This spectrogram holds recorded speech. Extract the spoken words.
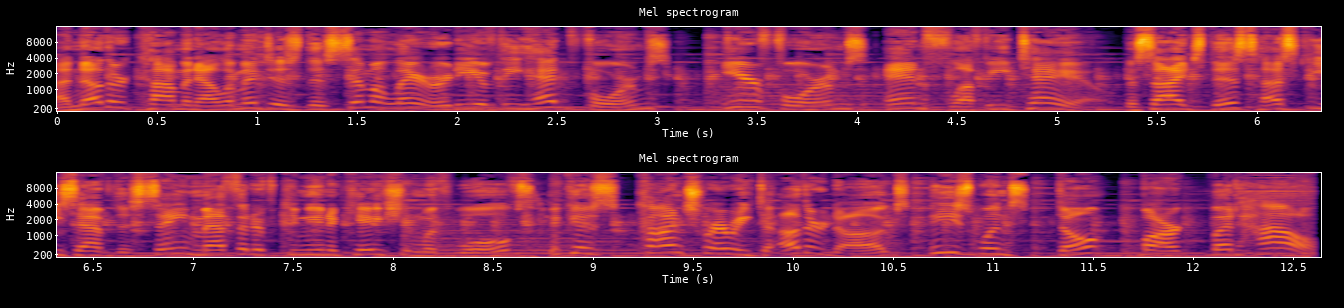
Another common element is the similarity of the head forms, ear forms, and fluffy tail. Besides this, Huskies have the same method of communication with wolves because, contrary to other dogs, these ones don't bark but howl.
